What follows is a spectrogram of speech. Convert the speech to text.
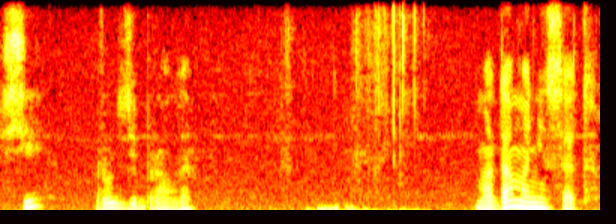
Всі розібрали. Мадам Анісет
